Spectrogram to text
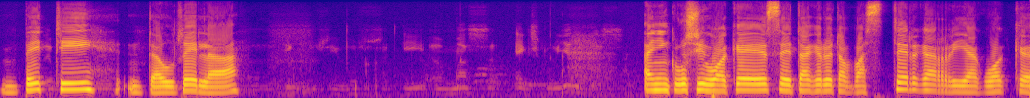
beti daudela hain inklusiboak ez eta gero eta baztergarriagoak e,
